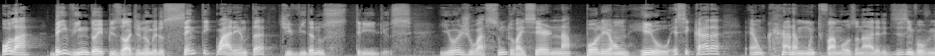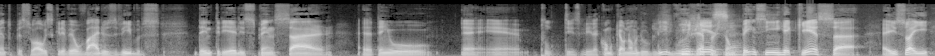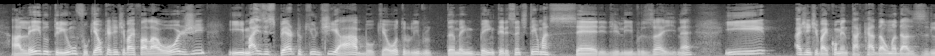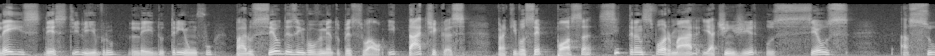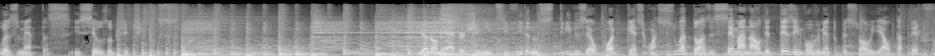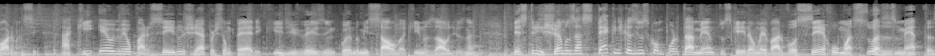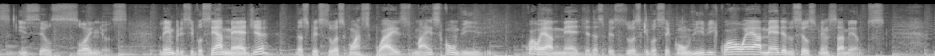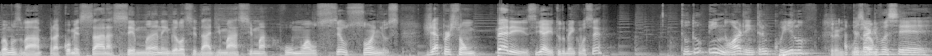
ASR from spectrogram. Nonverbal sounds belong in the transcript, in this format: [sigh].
Olá, bem-vindo ao episódio número 140 de Vida nos Trilhos. E hoje o assunto vai ser Napoleon Hill. Esse cara é um [laughs] cara muito famoso na área de desenvolvimento pessoal, escreveu vários livros, dentre eles Pensar, é, tem o. É, é, putz, como que é o nome do livro? Enriqueça. Jefferson, Pense e Enriqueça. É isso aí. A Lei do Triunfo, que é o que a gente vai falar hoje, e Mais Esperto que o Diabo, que é outro livro também bem interessante. Tem uma série de livros aí, né? E a gente vai comentar cada uma das leis deste livro, Lei do Triunfo, para o seu desenvolvimento pessoal e táticas para que você possa se transformar e atingir os seus as suas metas e seus objetivos. Meu nome é Edward Schmitz e Vida nos Trilhos é o podcast com a sua dose semanal de desenvolvimento pessoal e alta performance. Aqui eu e meu parceiro Jefferson Perry, que de vez em quando me salva aqui nos áudios, né? Destrinchamos as técnicas e os comportamentos que irão levar você rumo às suas metas e seus sonhos. Lembre-se, você é a média das pessoas com as quais mais convive qual é a média das pessoas que você convive e qual é a média dos seus pensamentos. Vamos lá para começar a semana em velocidade máxima rumo aos seus sonhos. Jefferson Pérez, e aí, tudo bem com você? Tudo em ordem, tranquilo. Tranquilão. Apesar de você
